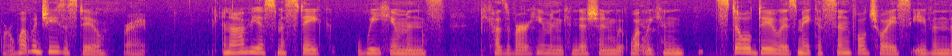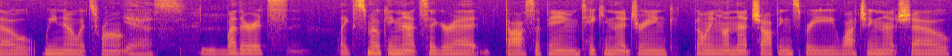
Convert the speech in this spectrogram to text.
Or what would Jesus do? Right. An obvious mistake we humans, because of our human condition, what we can still do is make a sinful choice even though we know it's wrong. Yes. Mm-hmm. Whether it's like smoking that cigarette, gossiping, taking that drink, going on that shopping spree, watching that show,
